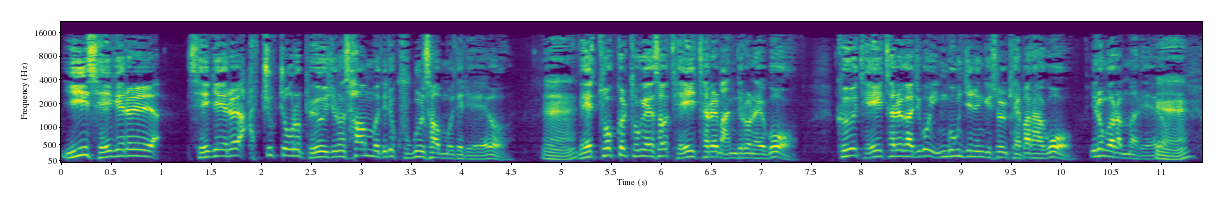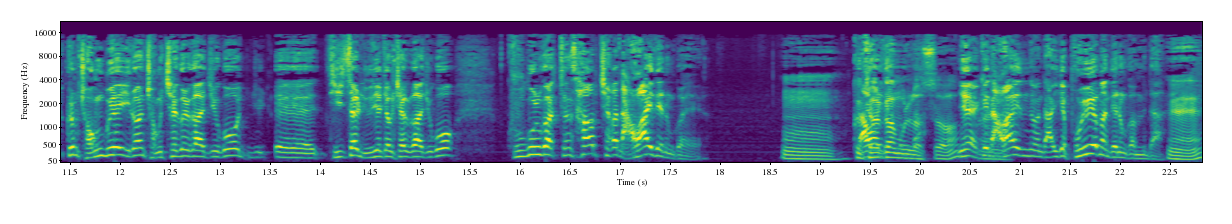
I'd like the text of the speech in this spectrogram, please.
이 세 개를 세 개를 압축적으로 보여주는 사업 모델이 구글 사업 모델이에요. 예. 네트워크를 통해서 데이터를 만들어내고 그 데이터를 가지고 인공지능 기술을 개발하고 이런 거란 말이에요. 예. 그럼 정부의 이런 정책을 가지고 에, 디지털 뉴딜 정책을 가지고 구글 같은 사업체가 나와야 되는 거예요. 음, 그 결과물로서. 예, 그게 나와야 되는 건 이게 보여야만 되는 겁니다. 예.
